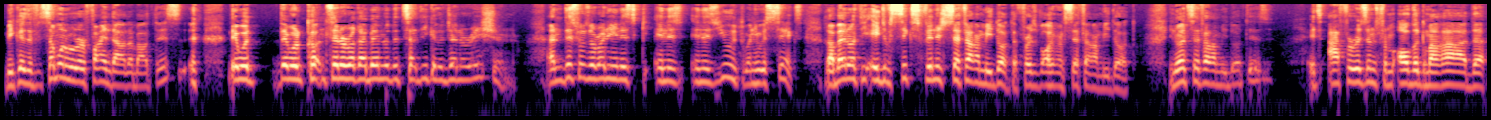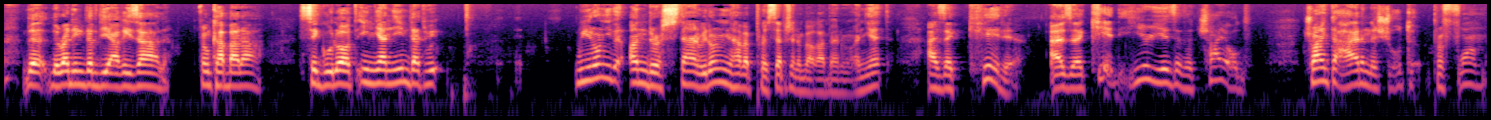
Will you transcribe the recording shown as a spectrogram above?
Because if someone were to find out about this, they would they would consider Rabbeinu the tzaddik of the generation. And this was already in his in his in his youth when he was six. Rabbeinu at the age of six finished Sefer HaMiddot, the first volume of Sefer HaMiddot. You know what Sefer HaMiddot is? It's aphorisms from all the Gemara, the, the, the writing of the Arizal, from Kabbalah, Segulot, Inyanim that we we don't even understand. We don't even have a perception about Rabbeinu. And yet, as a kid, as a kid, here he is as a child trying to hide in the shul to perform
